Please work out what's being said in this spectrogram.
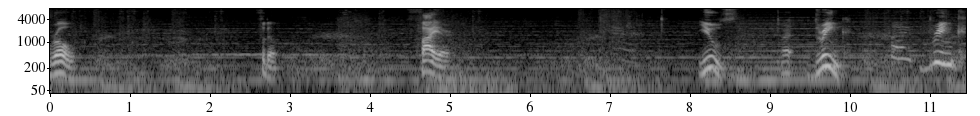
Roll. Fudeu. Fire. Use. Uh, drink. Uh, drink.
